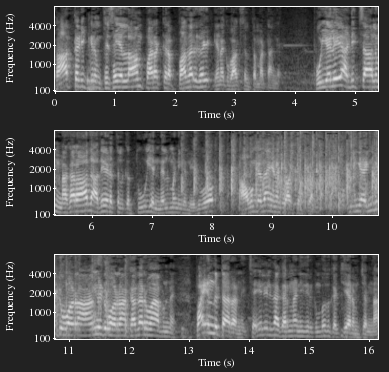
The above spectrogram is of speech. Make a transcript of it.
காத்தடிக்கிற திசையெல்லாம் பறக்கிற பதர்கள் எனக்கு வாக்கு செலுத்த மாட்டாங்க. புயலே அடிச்சாலும் நகராத அதே இடத்துல இருக்க தூய நெல்மணிகள் எதுவோ அவங்க தான் எனக்கு வாக்கு செலுத்துவாங்க. நீங்க இங்கிட்டு ஓடுறான் அங்கிட்டு ஓடுறான் கதறுவான் அப்படின்னு. பயந்துட்டாரான்னு ஜெயலலிதா கருணாநிதி இருக்கும்போது கட்சி ஆரம்பிச்சோன்னா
